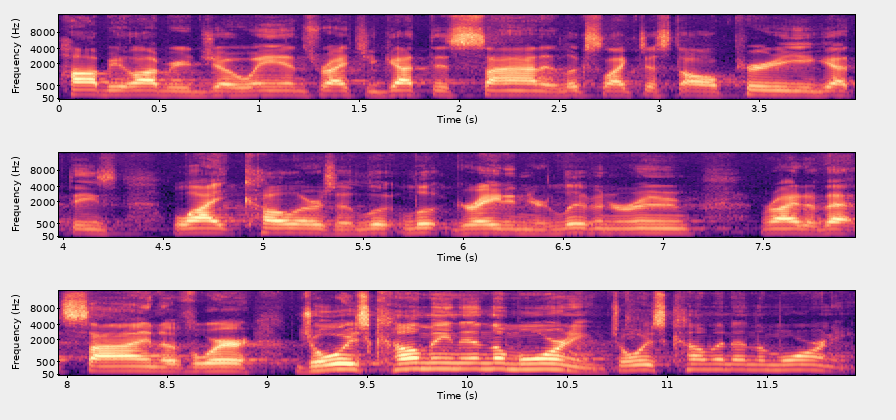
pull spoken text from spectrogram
Hobby Lobby Joann's, right? You got this sign, it looks like just all pretty. You got these light colors that look, look great in your living room, right? Of that sign of where joy's coming in the morning. Joy's coming in the morning.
